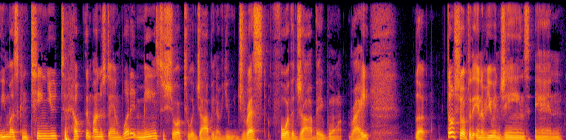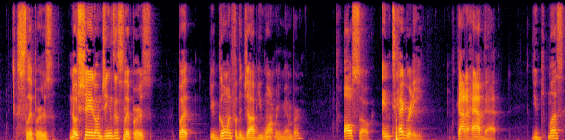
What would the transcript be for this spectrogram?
We must continue to help them understand what it means to show up to a job interview dressed for the job they want, right? Look, don't show up to the interview in jeans and slippers. No shade on jeans and slippers, but you're going for the job you want, remember? Also, integrity. Gotta have that. You must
